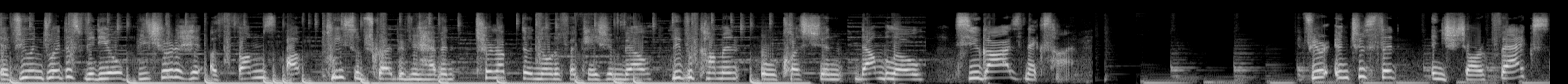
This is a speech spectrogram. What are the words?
If you enjoyed this video, be sure to hit a thumbs up. Please subscribe if you haven't. Turn up the notification bell. Leave a comment or question down below. See you guys next time. If you're interested in shark facts,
